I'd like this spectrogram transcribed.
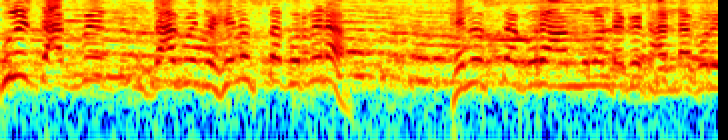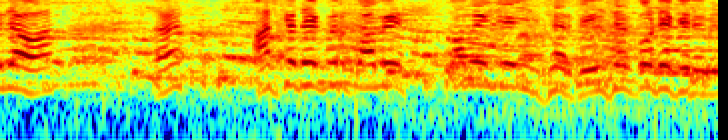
পুলিশ ডাকবে ডাকবে তো হেনস্থা করবে না। হেনস্থা করে আন্দোলনটাকে ঠান্ডা করে দেওয়া হ্যাঁ? আজকে দেখবেন কবে কবে যে এই স্যারকে, এই স্যারকেও ডেকে নেবে।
